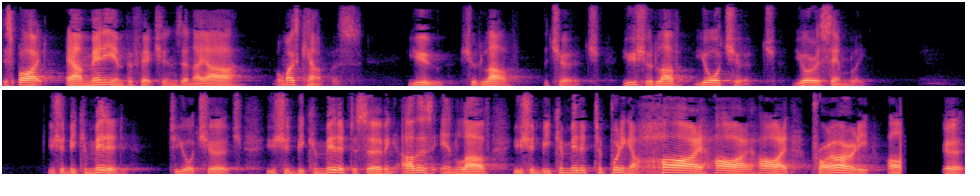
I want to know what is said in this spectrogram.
Despite our many imperfections, and they are almost countless, you should love the church. You should love your church your assembly. You should be committed to your church. You should be committed to serving others in love. You should be committed to putting a high, high, high priority on church.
